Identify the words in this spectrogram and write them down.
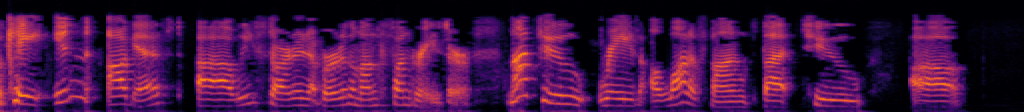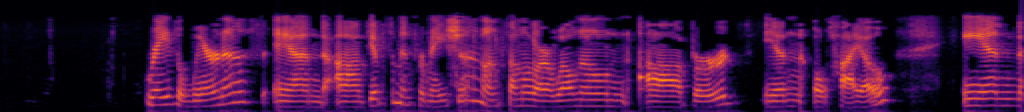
Okay, in August, uh, we started a Bird of the Month fundraiser, not to raise a lot of funds, but to uh, raise awareness and uh, give some information on some of our well-known uh, birds in Ohio. And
